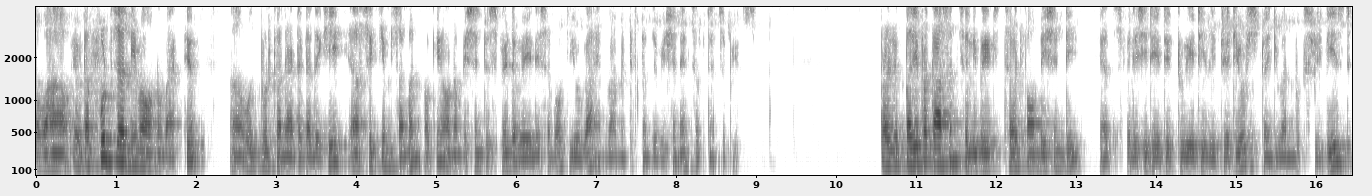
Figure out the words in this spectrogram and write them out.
उहाँ एउटा फुड जर्नीमा आउनुभएको थियो Udbur Karnataka dekhi uh, Sikkim Saman okay on a mission to spread awareness about yoga environmental conservation and substance abuse. Pariprakasan celebrates third foundation day. Has felicitated 280 literatures 21 books released.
